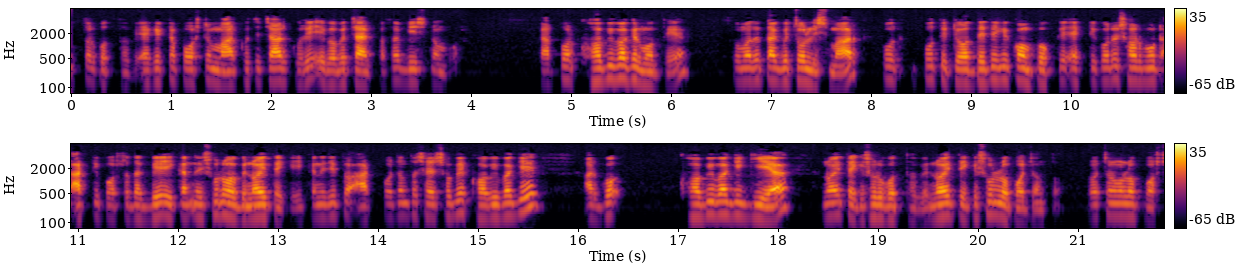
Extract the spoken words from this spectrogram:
উত্তর করতে হবে। এক একটা প্রশ্নের মার্ক হচ্ছে চার করে, এভাবে চার পাঁচা বিশ নম্বর। তারপর খ বিভাগের মধ্যে তোমাদের থাকবে চল্লিশ মার্ক প্রতিটি অধ্যায় থেকে কমপক্ষে একটি করে সর্বমোট আটটি প্রশ্ন থাকবে। এখানে শুরু হবে নয় থেকে। এখানে যেহেতু আট পর্যন্ত শেষ হবে, খ বিভাগে আর খ বিভাগে গিয়া নয় থেকে শুরু করতে হবে। নয় থেকে ষোলো পর্যন্ত। রচনামূলক প্রশ্ন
